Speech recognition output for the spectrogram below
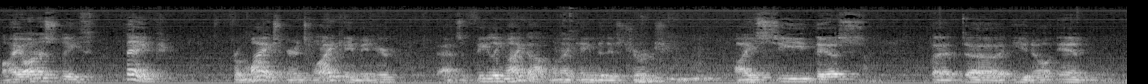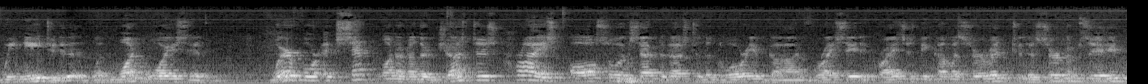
I honestly think, from my experience when I came in here, that's a feeling I got when I came to this church. I see this, but, uh, you know, and we need to do it with one voice. And wherefore accept one another, just as Christ also accepted us to the glory of God. For I say that Christ has become a servant to the circumcision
